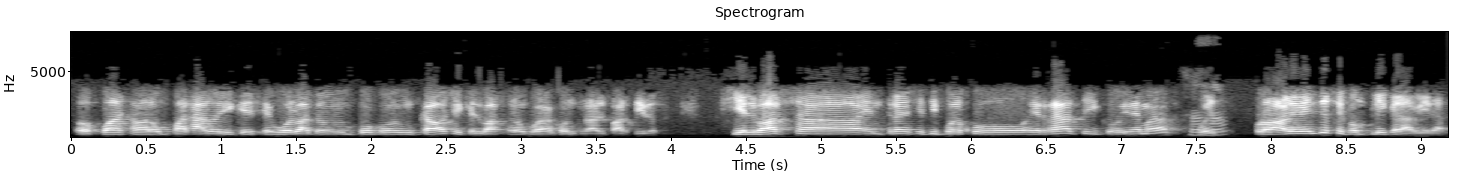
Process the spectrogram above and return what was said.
o jugadas a balón parado y que se vuelva todo un poco en un caos y que el Barça no pueda controlar el partido. Si el Barça entra en ese tipo de juego errático y demás, pues probablemente se complique la vida.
